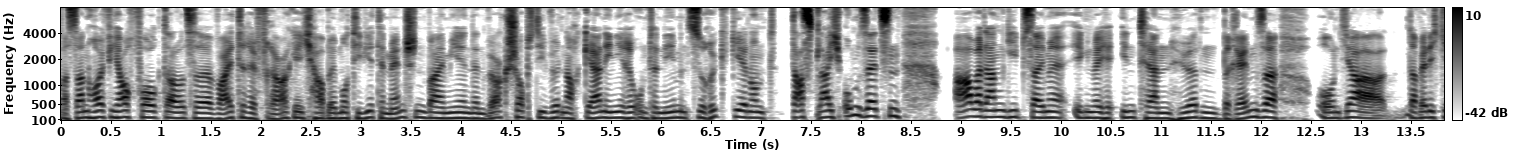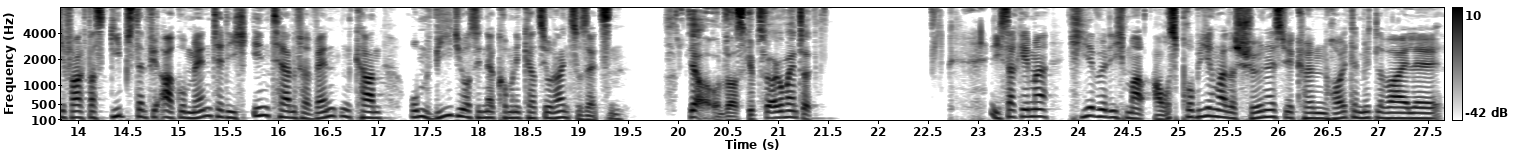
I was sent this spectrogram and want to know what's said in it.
Was dann häufig auch folgt als äh, weitere Frage, ich habe motivierte Menschen bei mir in den Workshops, die würden auch gerne in ihre Unternehmen zurückgehen und das gleich umsetzen, aber dann gibt's da immer irgendwelche internen Hürden, Bremser und ja, da werde ich gefragt, was gibt's denn für Argumente, die ich intern verwenden kann, um Videos in der Kommunikation einzusetzen? Ja, und was gibt's für Argumente? Ich sage immer, hier würde ich mal ausprobieren, weil das Schöne ist, wir können heute mittlerweile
